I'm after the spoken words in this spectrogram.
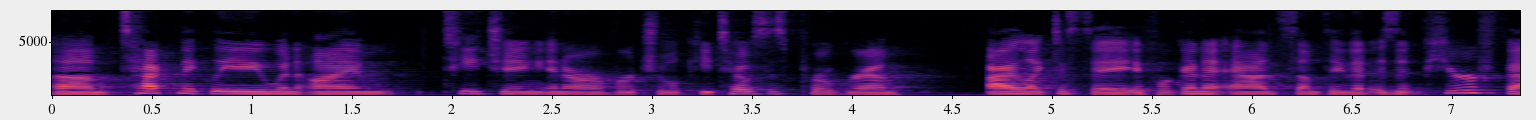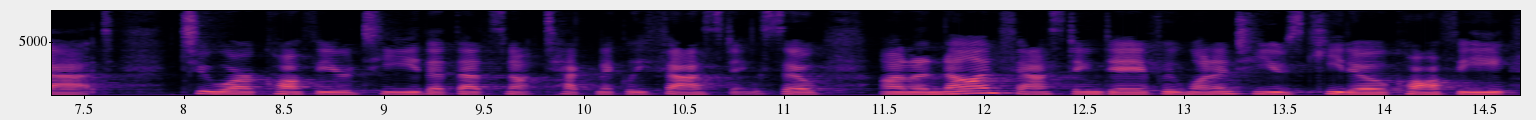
Um, technically, when I'm teaching in our virtual ketosis program, I like to say if we're going to add something that isn't pure fat to our coffee or tea, that that's not technically fasting. So on a non-fasting day, if we wanted to use keto coffee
